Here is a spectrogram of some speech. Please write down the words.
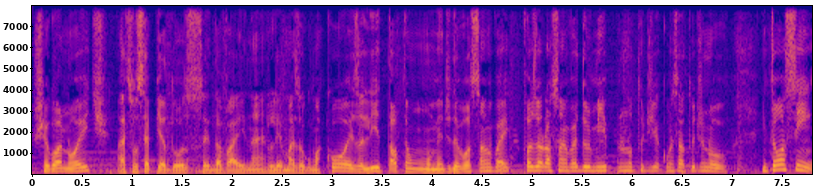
chegou a noite. Aí se você é piedoso, você ainda vai, né, ler mais alguma coisa ali e tal, tem um momento de devoção e vai fazer oração e vai dormir para no outro dia começar tudo de novo. Então, assim,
